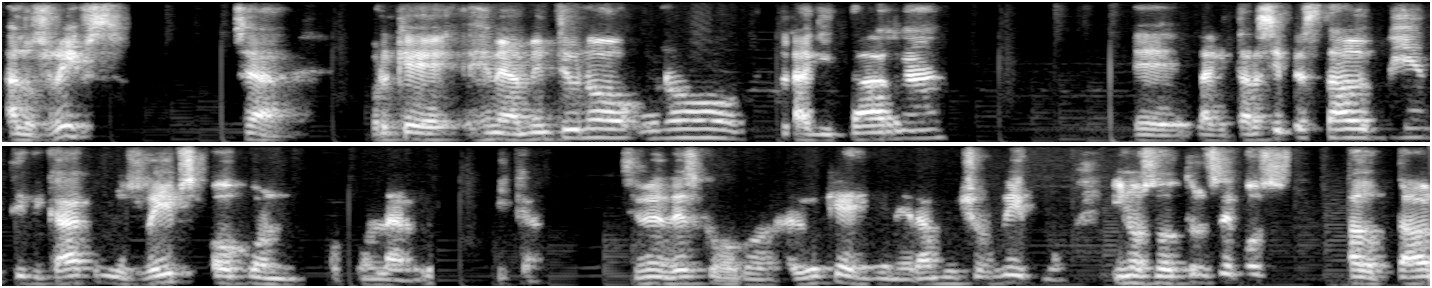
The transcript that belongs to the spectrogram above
a los riffs. O sea, porque generalmente uno, uno la guitarra, eh, la guitarra siempre ha estado identificada con los riffs o con, con la rítmica. ¿Sí me entiendes? Como con algo que genera mucho ritmo. Y nosotros hemos adoptado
